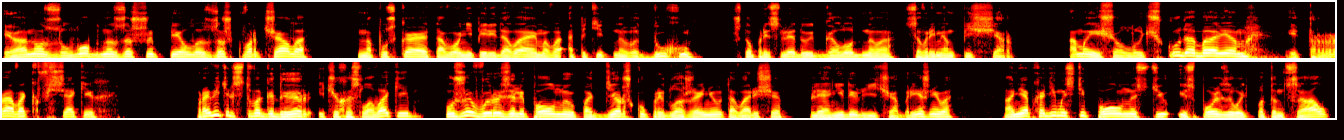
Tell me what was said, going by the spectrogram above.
и оно злобно зашипело, зашкварчало, напуская того непередаваемого аппетитного духу, что преследует голодного со времен пещер а мы еще лучку добавим и травок всяких. Правительство ГДР и Чехословакии уже выразили полную поддержку предложению товарища Леонида Ильича Брежнева о необходимости полностью использовать потенциал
